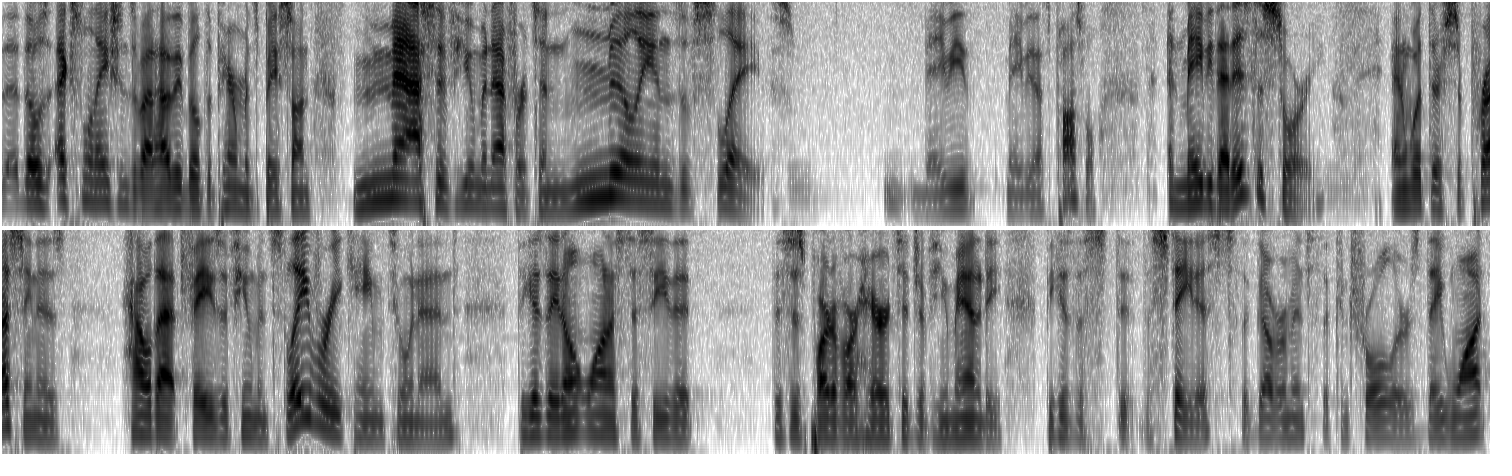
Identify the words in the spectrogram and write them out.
th- those explanations about how they built the pyramids based on massive human efforts and millions of slaves maybe maybe that's possible. And maybe that is the story. And what they're suppressing is how that phase of human slavery came to an end because they don't want us to see that this is part of our heritage of humanity. Because the st- the statists the governments the controllers they want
